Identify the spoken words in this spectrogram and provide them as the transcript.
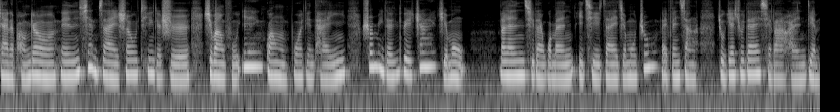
亲爱的朋友，您现在收听的是希望福音广播电台《生命的乐章》节目。让人期待我们一起在节目中来分享主耶稣的喜乐和恩典。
